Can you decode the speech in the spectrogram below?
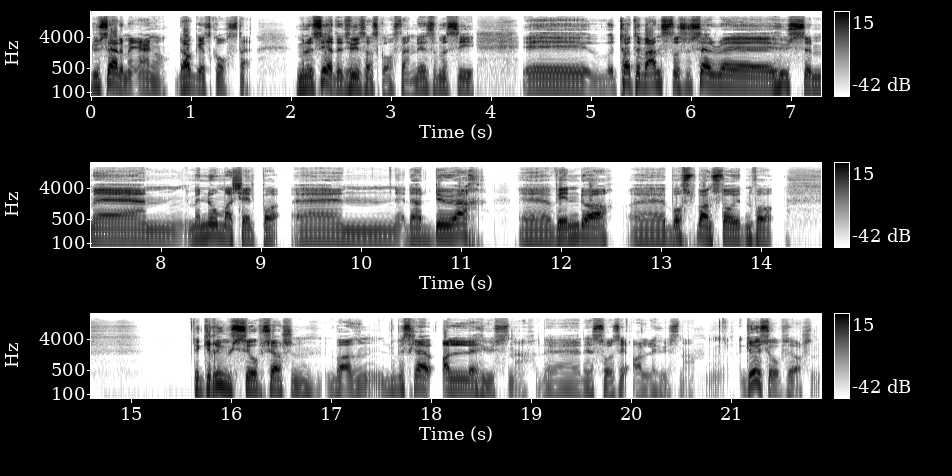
Du ser det med en gang. Det har ikke skorstein. Men du sier at et hus har skorstein. Det er som å si eh, Ta til venstre, så ser du huset med, med nummerskilt på. Eh, det har dør, eh, vinduer, eh, bossbanen står utenfor. Det grus i oppkjørselen. Sånn, du beskrev alle husene. Det, det, er så å si alle husene. Grus i oppkjørselen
